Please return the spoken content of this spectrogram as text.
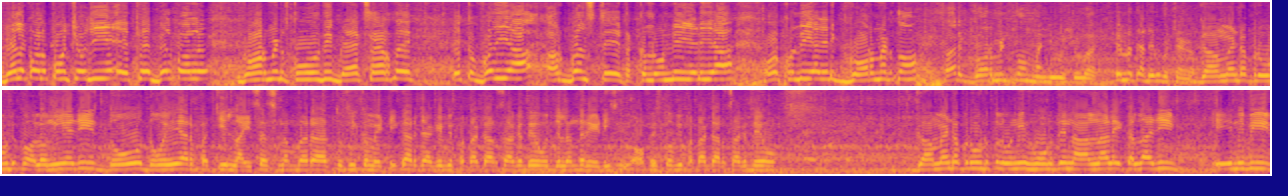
ਬਿਲਕੁਲ ਪਹੁੰਚੋ ਜੀ, ਇੱਥੇ ਬਿਲਕੁਲ ਗਵਰਨਮੈਂਟ ਸਕੂਲ ਦੀ ਬੈਕ ਸਾਈਡ ਤੇ ਇੱਕ ਵਧੀਆ ਅਰਬਨ ਸਟੇਟ ਕਲੋਨੀ ਜਿਹੜੀ ਆ ਉਹ ਖੁੱਲੀ ਆ ਜਿਹੜੀ ਗਵਰਨਮੈਂਟ ਤੋਂ। ਸਰ ਗਵਰਨਮੈਂਟ ਤੋਂ ਮਨਜ਼ੂਰ ਸ਼ੁਦਾ ਇਹ ਮੈਂ ਤੁਹਾਡੇ ਕੋਲ ਪੁੱਛਾਂਗਾ। ਗਵਰਨਮੈਂਟ ਅਪਰੂਵਡ ਕਾਲੋਨੀ ਹੈ ਜੀ 2 2025 ਲਾਇਸੈਂਸ ਨੰਬਰ ਆ। ਤੁਸੀਂ ਕਮੇਟੀ ਘਰ ਜਾ ਕੇ ਵੀ ਪਤਾ ਕਰ ਸਕਦੇ ਹੋ ਜਲੰਧਰ ਏਡੀਸੀ ਆਫਿਸ ਤੋਂ ਵੀ ਪਤਾ ਕਰ ਸਕਦੇ ਹੋ। ਗਵਰਨਮੈਂਟ ਅਪਰੂਵਡ ਕਲੋਨੀ ਹੋਣ ਦੇ ਨਾਲ ਨਾਲ ਇਕੱਲਾ ਜੀ ਇਹ ਨਹੀਂ ਵੀ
